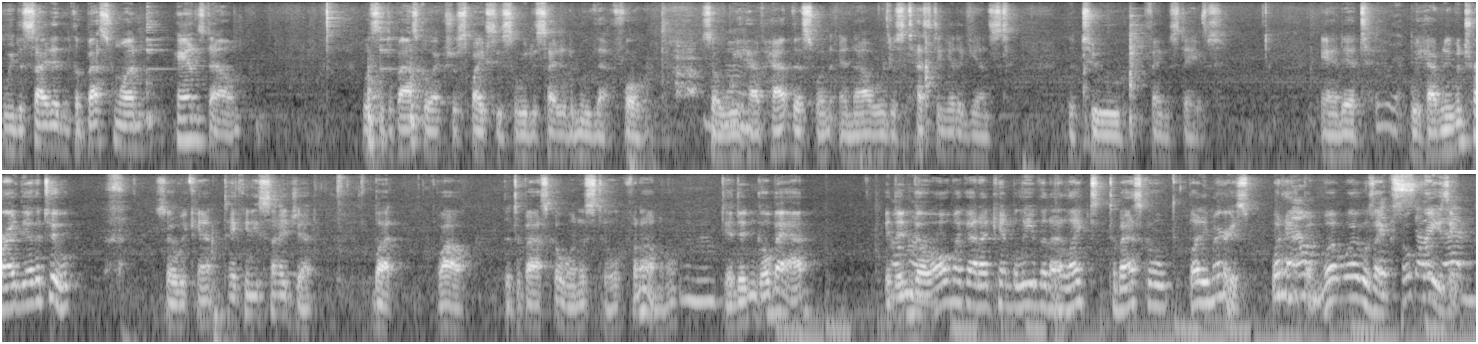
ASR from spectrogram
we decided that the best one, hands down, was the Tabasco extra spicy, so we decided to move that forward. So we mm-hmm. have had this one, and now we're just testing it against the two Fang staves. And it, we haven't even tried the other two, so we can't take any sides yet. But wow, the Tabasco one is still phenomenal. Mm-hmm. It didn't go bad. It didn't go, Uh-uh. oh my god, I can't believe that I liked Tabasco Bloody Marys. What happened? What, why was I It's so, so crazy? good.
